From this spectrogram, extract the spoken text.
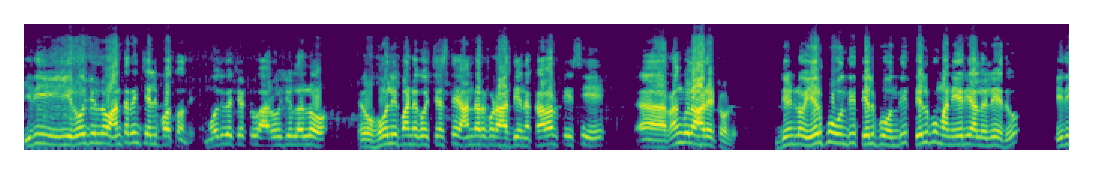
ఇది ఈ రోజుల్లో అంతరించి వెళ్ళిపోతుంది. మోదుగ చెట్టు ఆ రోజులలో హోలీ పండుగ వచ్చేస్తే అందరు కూడా దీని కలర్ తీసి రంగులు ఆడేటోళ్ళు. దీంట్లో ఎరుపు ఉంది తెలుపు ఉంది. తెలుపు మన ఏరియాలో లేదు. ఇది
